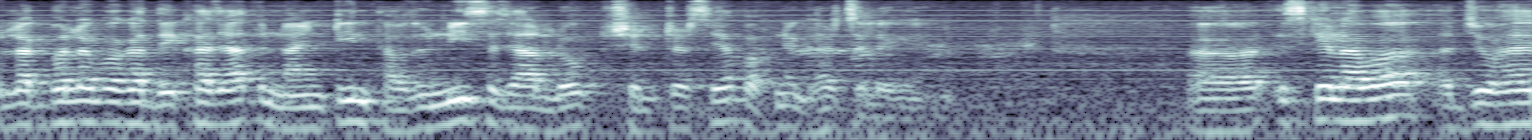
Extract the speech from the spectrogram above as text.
तो लगभग लगभग अगर देखा जाए तो 19,000 उन्नीस हज़ार लोग शेल्टर से अब अपने घर चले गए हैं। इसके अलावा जो है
